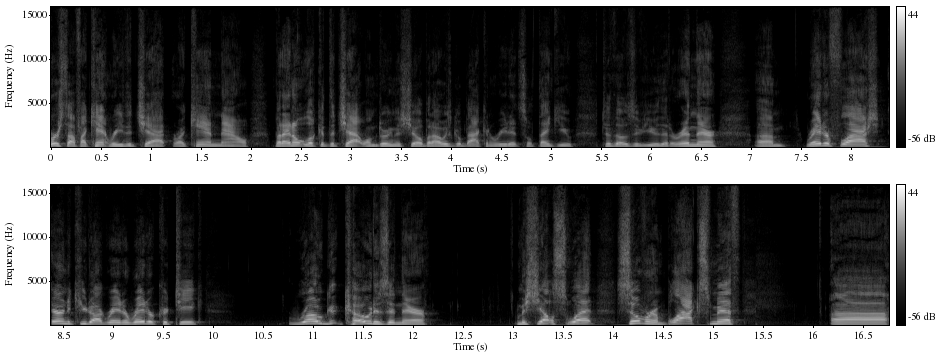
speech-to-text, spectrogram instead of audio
First off, I can't read the chat, or I can now, but I don't look at the chat while I'm doing the show, but I always go back and read it. So thank you to those of you that are in there. Um, Raider Flash, Aaron the Q Dog Raider, Raider Critique, Rogue Code is in there. Michelle Sweat, Silver and Blacksmith. Uh,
